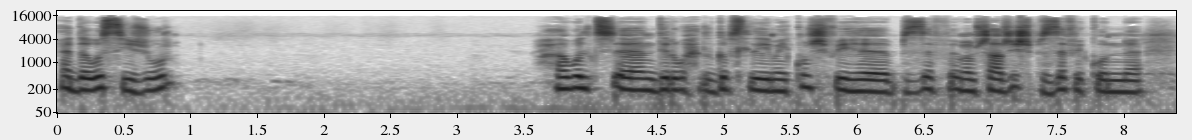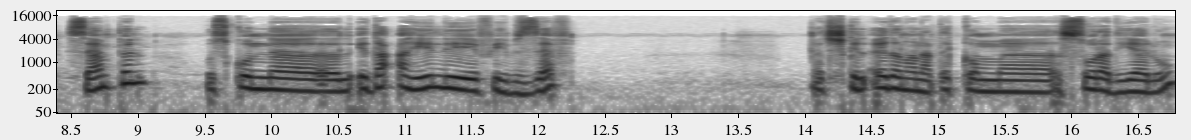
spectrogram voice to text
هذا هو ال séjour. حاولت ندير واحد القبص اللي ما يكونش فيه بزاف ما مشارجيش بزاف يكون سامبل وتكون الإضاءة هي اللي فيه بزاف. هذا الشكل أيضا غنعطيكم الصورة ديالو.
